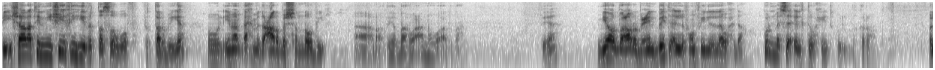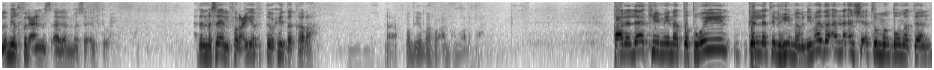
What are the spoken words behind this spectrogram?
بإشارة من شيخه في التصوف في التربية وهو الإمام أحمد عرب الشنوبي آه رضي الله عنه وأرضاه. فيها 144 بيت ألفهم في ليلة واحدة. كل مسائل التوحيد كل ذكرها. ولم يغفل عن مسألة من مسائل التوحيد. حتى المسائل الفرعية في التوحيد ذكرها. نعم رضي الله عنه وأرضاه. قال لكن من التطويل كلت الهمم. لماذا؟ أن أنشأتم منظومة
